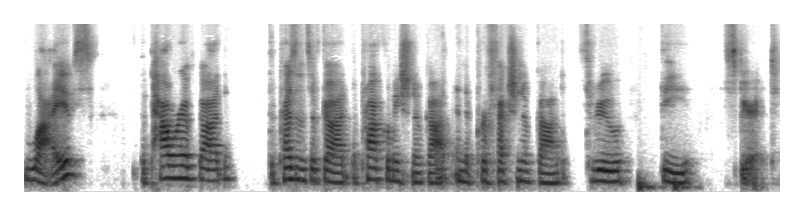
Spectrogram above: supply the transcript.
lives the power of God, the presence of God, the proclamation of God, and the perfection of God through the Spirit.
